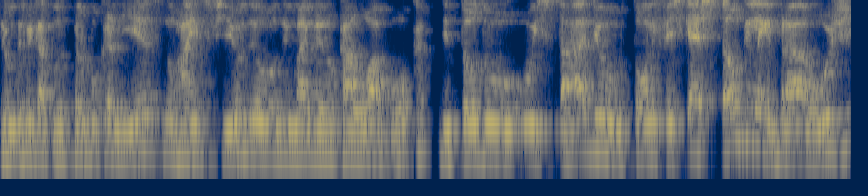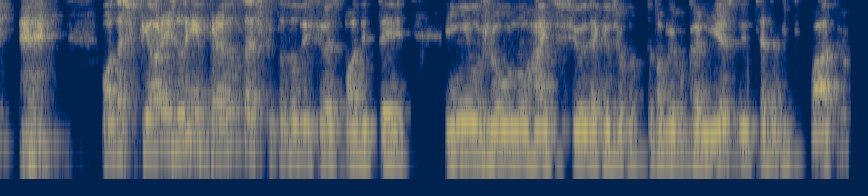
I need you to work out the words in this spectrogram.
jogo 2014 pelo Buccaneers no Heinz Field, onde o Mike Glennon calou a boca de todo o estádio. O Tony fez questão de lembrar hoje uma das piores lembranças que o torcedor do Steelers pode ter em um jogo no Heinz Field, aquele jogo do Tampa Bay Buccaneers, 27 a 24.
